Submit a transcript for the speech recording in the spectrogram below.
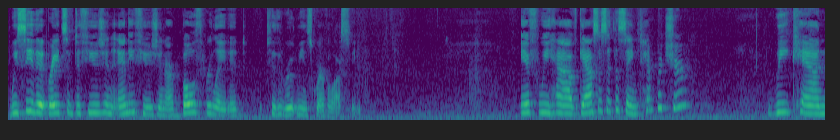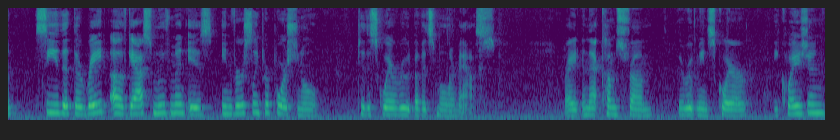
We see that rates of diffusion and effusion are both related to the root mean square velocity. If we have gases at the same temperature, we can see that the rate of gas movement is inversely proportional to the square root of its molar mass. Right? And that comes from the root mean square equation.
